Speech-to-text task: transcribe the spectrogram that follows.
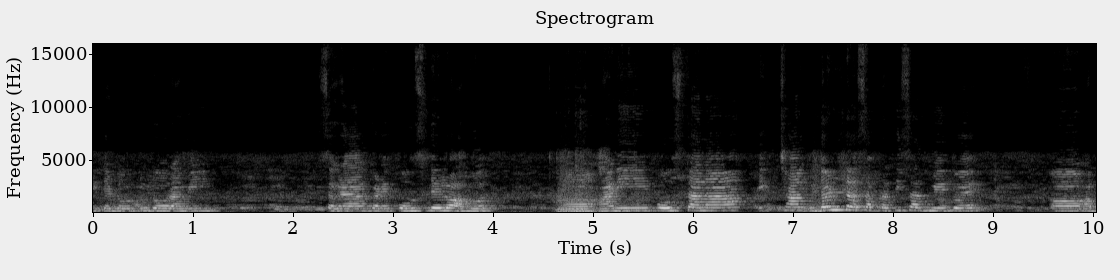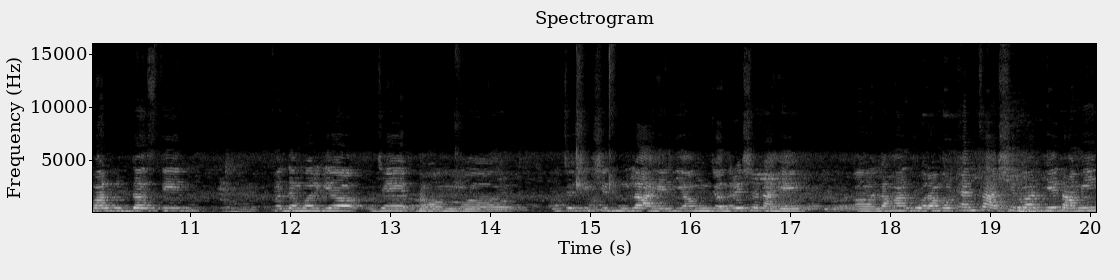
तिथे डोर टू डोर आम्ही सगळ्यांकडे पोहोचलेलो आहोत. आणि पोहोचताना एक छान उदंड असा प्रतिसाद मिळतो आहे आबालवृद्ध असतील मध्यमवर्गीय जे उच्च शिक्षित मुलं आहेत यंग जनरेशन आहे लहान थोरा मोठ्यांचा आशीर्वाद घेत आम्ही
